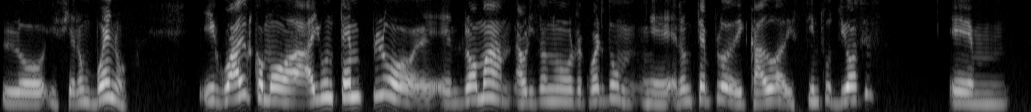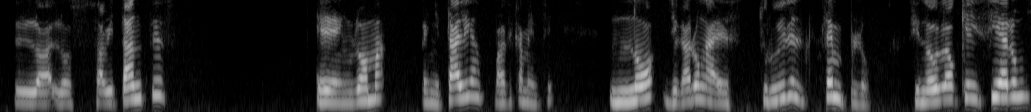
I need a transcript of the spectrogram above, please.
lo hicieron bueno. Igual como hay un templo eh, en Roma, ahorita no recuerdo, eh, era un templo dedicado a distintos dioses. Em, los habitantes en Roma, en Italia, básicamente, no llegaron a destruir el templo, sino lo que hicieron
